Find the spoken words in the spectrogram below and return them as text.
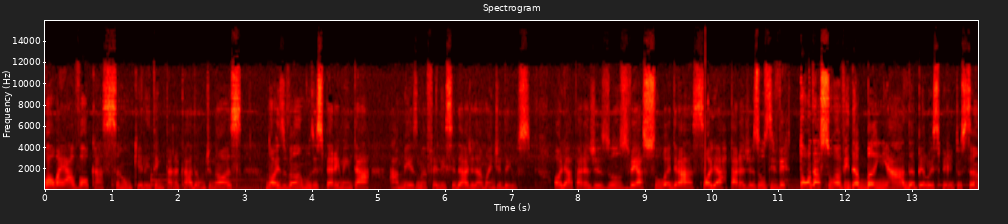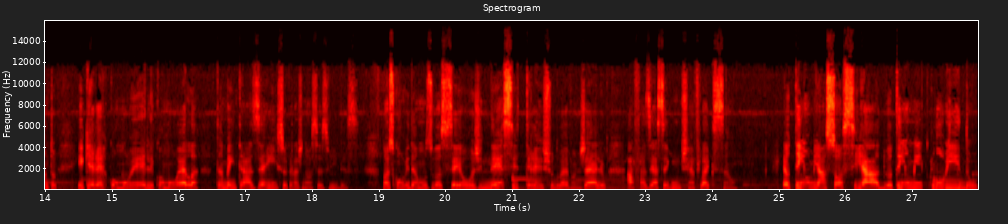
qual é a vocação que ele tem para cada um de nós, nós vamos experimentar a mesma felicidade da Mãe de Deus. Olhar para Jesus, ver a sua graça, olhar para Jesus e ver toda a sua vida banhada pelo Espírito Santo e querer, como ele, como ela, também trazer isso para as nossas vidas. Nós convidamos você hoje, nesse trecho do Evangelho, a fazer a seguinte reflexão eu tenho me associado, eu tenho me incluído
